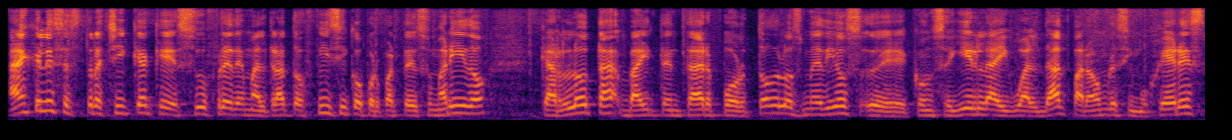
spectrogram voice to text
Ángeles es otra chica que sufre de maltrato físico por parte de su marido. Carlota va a intentar por todos los medios eh, conseguir la igualdad para hombres y mujeres.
